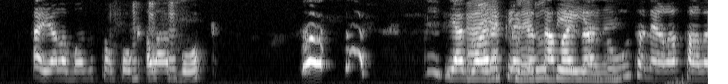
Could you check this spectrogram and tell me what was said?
aí ela manda o São Paulo calar a boca. e agora Ai, a já tá odeia, mais né? adulta, né? né? Ela fala,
